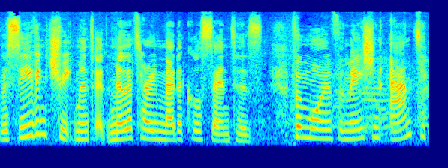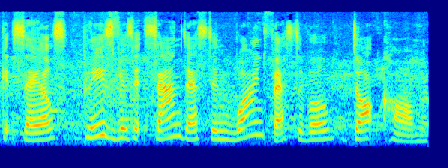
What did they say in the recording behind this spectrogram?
receiving treatment at military medical centers. For more information and ticket sales, please visit sandestinwinefestival.com.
